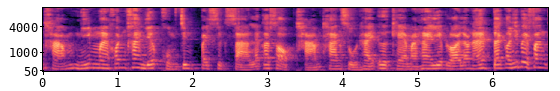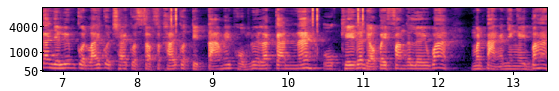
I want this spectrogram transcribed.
ำถามนี้มาค่อนข้างเยอะผมจึงไปศึกษาแล้วก็สอบถามทางศูนย์ไฮเออร์แคร์มาให้เรียบร้อยแล้วนะ แต่ก่อนที่ไปฟังกันอย่าลืมกดไลค์กดแชร์กด Subscribe กดติดตามให้ผมด้วยละกันนะ โอเคแล้วเดี๋ยวไปฟังกันเลยว่ามันต่างกันยังไงบ้าง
